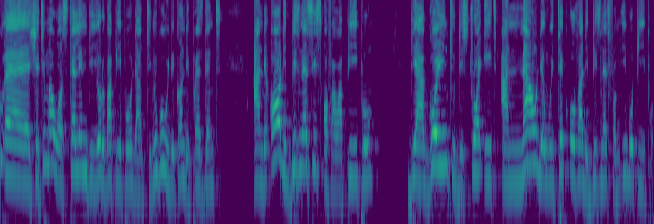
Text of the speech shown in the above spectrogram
uh, Shettima was telling the Yoruba people that Tinubu will become the president and all the businesses of our people they are going to destroy it and now they will take over the business from Igbo people.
